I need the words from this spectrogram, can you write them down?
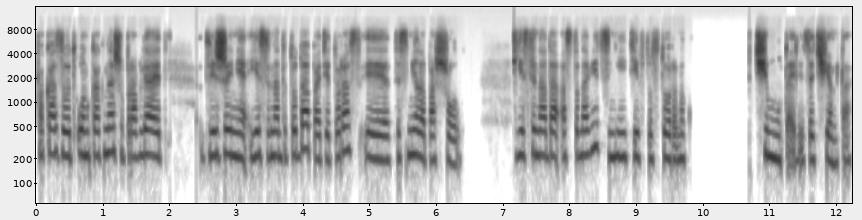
Показывает он, как наш управляет движение. Если надо туда пойти, то раз, и ты смело пошел. Если надо остановиться, не идти в ту сторону чему-то или зачем-то,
